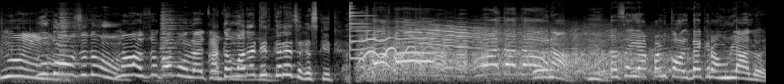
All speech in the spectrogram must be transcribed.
तू तो असं तो. नाही, असं काय बोलायचं आता मराठीत करायचं का स्किट हो ना. तसंही आपण कॉलबॅक राऊंडला आलोय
